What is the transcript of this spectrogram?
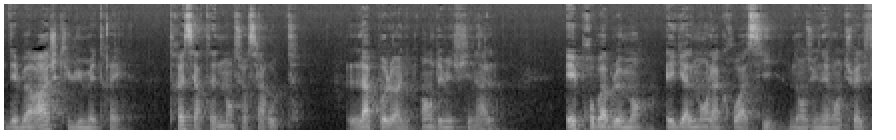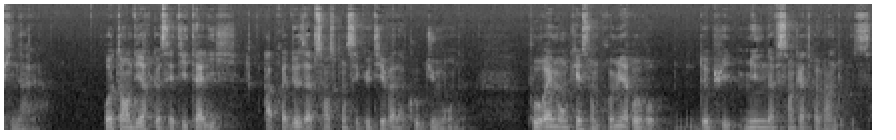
Des barrages qui lui mettraient très certainement sur sa route la Pologne en demi-finale et probablement également la Croatie dans une éventuelle finale. Autant dire que cette Italie, après deux absences consécutives à la Coupe du Monde, pourrait manquer son premier euro depuis 1992.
